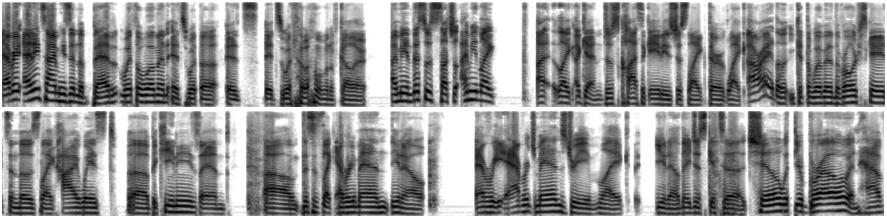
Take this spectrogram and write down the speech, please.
every anytime he's in the bed with a woman it's with a it's it's with a woman of color i mean this was such a- i mean like I, like again just classic 80s just like they're like all right the, you get the women in the roller skates and those like high waist uh, bikinis and um this is like every man you know every average man's dream like you know they just get to chill with your bro and have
